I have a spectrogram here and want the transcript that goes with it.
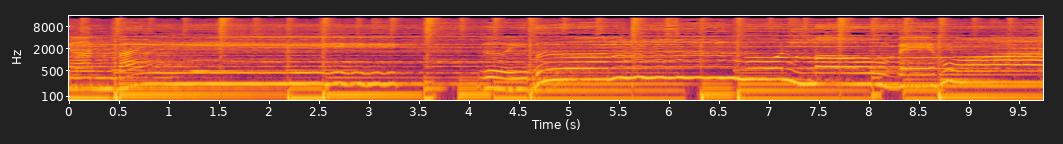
ngàn bay. Gửi bướm muôn màu về hoa.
